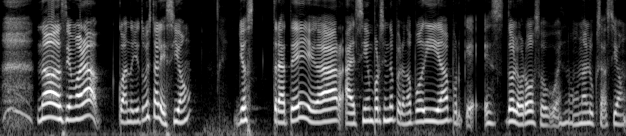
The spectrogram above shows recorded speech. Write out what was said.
no, Xiomara, cuando yo tuve esta lesión, yo traté de llegar al 100%, pero no podía porque es doloroso, pues, ¿no? Una luxación.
